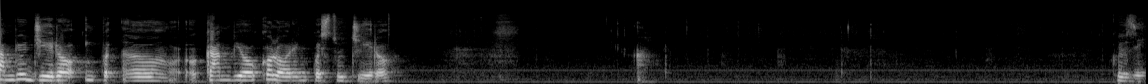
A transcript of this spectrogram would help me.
cambio giro in uh, cambio colore in questo giro. Così.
